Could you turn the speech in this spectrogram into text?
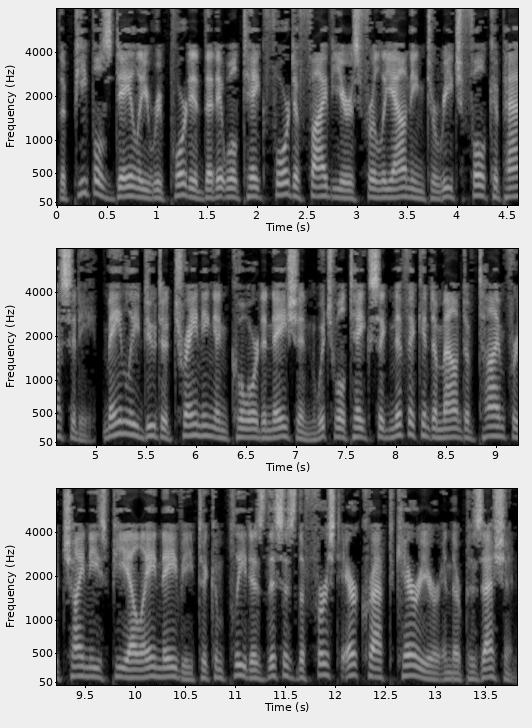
the People's Daily reported that it will take four to five years for Liaoning to reach full capacity, mainly due to training and coordination which will take significant amount of time for Chinese PLA Navy to complete as this is the first aircraft carrier in their possession.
